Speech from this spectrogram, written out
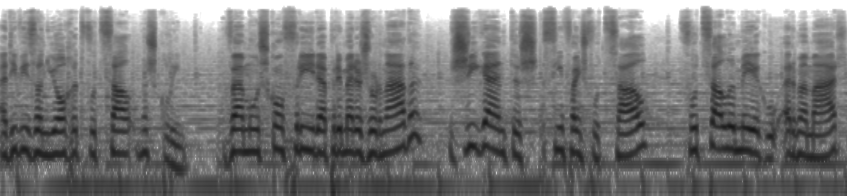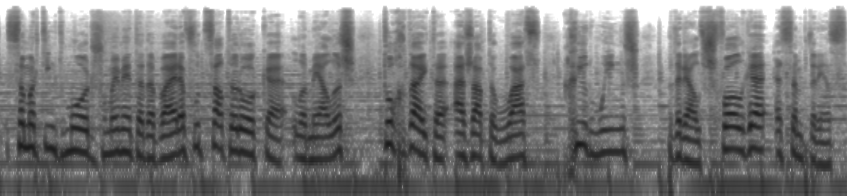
a divisão de honra de futsal masculino. Vamos conferir a primeira jornada. Gigantes Sinfãs Futsal, Futsal Lamego, Armamar, São Martinho de Mouros, Moimenta da Beira, Futsal Tarouca, Lamelas, Torre Deita, Ajapta Boaço, Rio de Moinhos, Pedrelos esfolga a Sampedrense.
